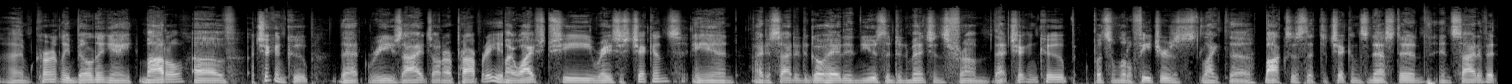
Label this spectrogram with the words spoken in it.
I'm currently building a model of a chicken coop that resides on our property. My wife, she raises chickens, and I decided to go ahead and use the dimensions from that chicken coop, put some little features like the boxes that the chickens nest in inside of it.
